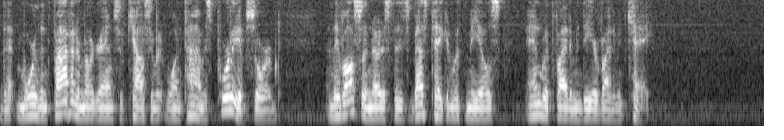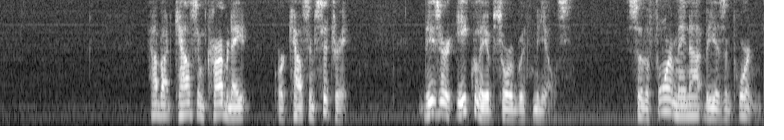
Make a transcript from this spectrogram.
that more than 500 milligrams of calcium at one time is poorly absorbed, and they've also noticed that it's best taken with meals and with vitamin D or vitamin K. How about calcium carbonate or calcium citrate? These are equally absorbed with meals, so the form may not be as important.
